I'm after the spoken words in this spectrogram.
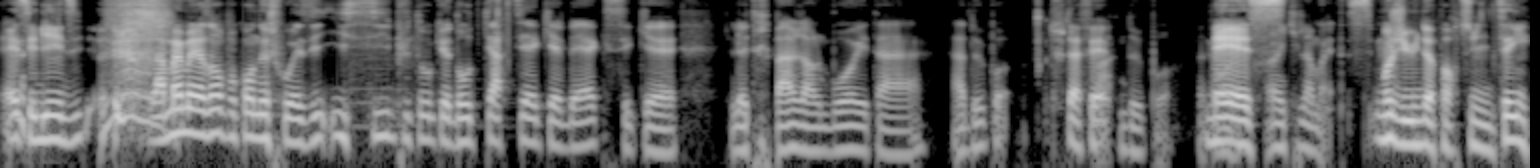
Eh, c'est bien dit. La même raison pour qu'on a choisi ici plutôt que d'autres quartiers à Québec, c'est que le tripage dans le bois est à, à deux pas. Tout à fait. Ah, deux pas. Mettons Mais un, kilomètre. moi j'ai eu une opportunité.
